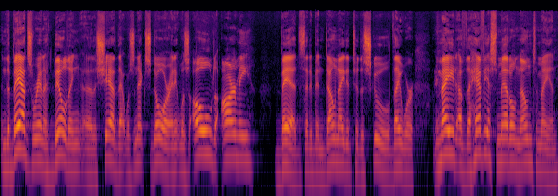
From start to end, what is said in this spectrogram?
And the beds were in a building, uh, the shed that was next door, and it was old Army beds that had been donated to the school. They were made of the heaviest metal known to man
